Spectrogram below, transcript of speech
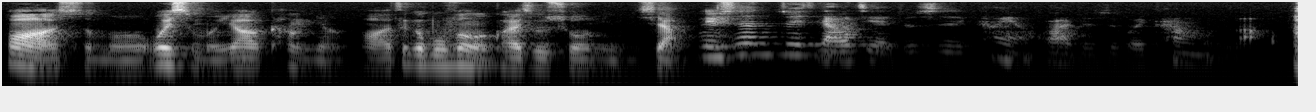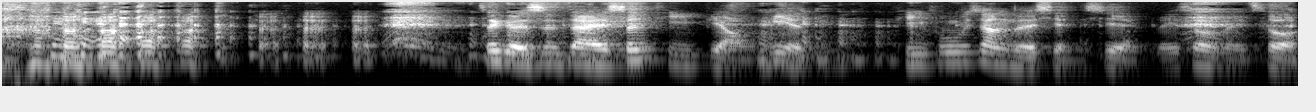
化？什么为什么要抗氧化？这个部分我快速说明一下。女生最了解就是抗氧化就是会抗老，这个是在身体表面、皮肤上的显现，没错没错。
